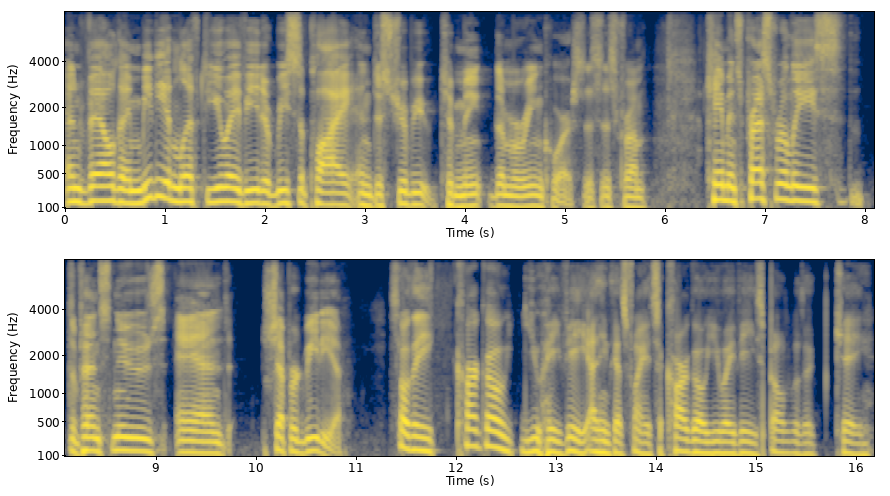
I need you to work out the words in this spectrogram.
unveiled a medium lift UAV to resupply and distribute to the Marine Corps. This is from Kargo's press release, Defense News, and Shephard Media. So the cargo UAV, I think that's funny. It's a cargo UAV spelled with a K.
